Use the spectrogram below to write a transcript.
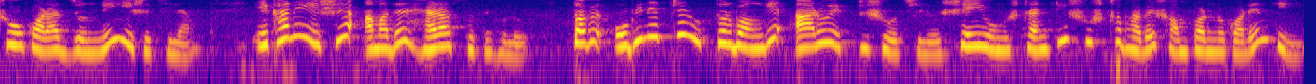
শো করার জন্যই এসেছিলাম। এখানে এসে আমাদের হ্যারাস হতে হলো। তবে অভিনেত্রীর উত্তরবঙ্গে আরও একটি শো ছিল, সেই অনুষ্ঠানটি সুষ্ঠুভাবে সম্পন্ন করেন তিনি।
